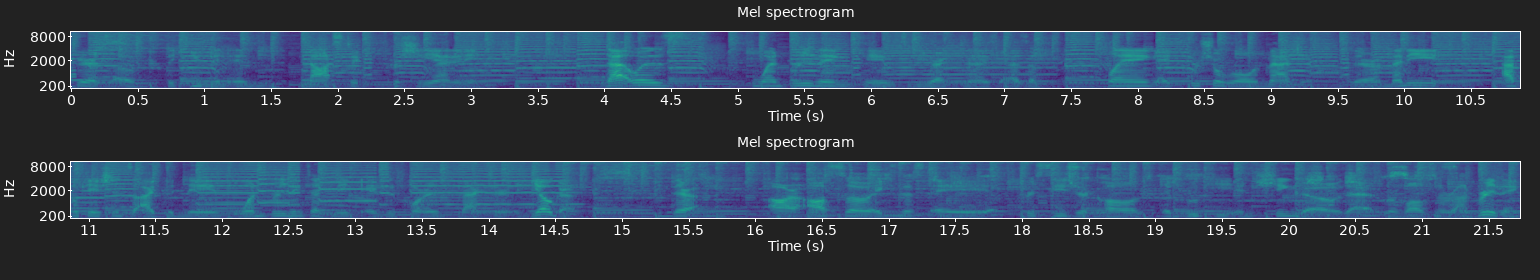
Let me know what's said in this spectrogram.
spirits of the human in Gnostic Christianity. That was when breathing came to be recognized as a playing a crucial role in magic. There are many applications I could name. One breathing technique is an important factor in yoga. There are also exists a procedure called ibuki in Shinto that revolves around breathing.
